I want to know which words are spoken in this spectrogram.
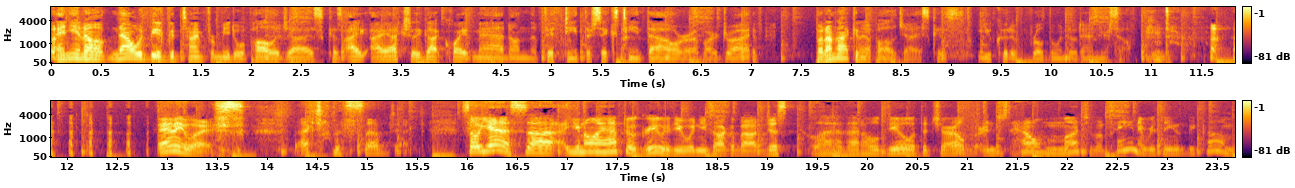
And you know, now would be a good time for me to apologize because I, I actually got quite mad on the 15th or 16th hour of our drive. But I'm not going to apologize because you could have rolled the window down yourself. Anyways, back to the subject. So yes, uh, you know I have to agree with you when you talk about just uh, that whole deal with the childbirth and just how much of a pain everything has become.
